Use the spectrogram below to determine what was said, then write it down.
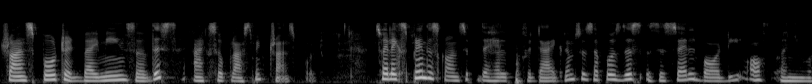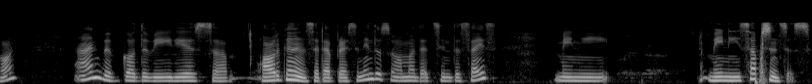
transported by means of this axoplasmic transport. So I'll explain this concept with the help of a diagram. So suppose this is the cell body of a neuron and we've got the various uh, organelles that are present in the soma that synthesize many many substances.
